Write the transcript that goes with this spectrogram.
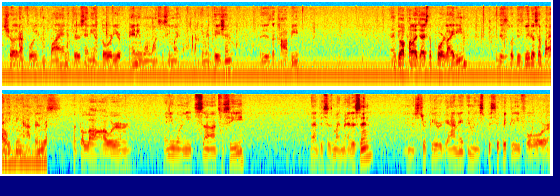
to show that I'm fully compliant. If there's any authority or anyone wants to see my documentation this is the copy. I do apologize for poor lighting. This is what this video is about. If anything happens with the law or anyone needs uh, to see that this is my medicine and strictly organic and specifically for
